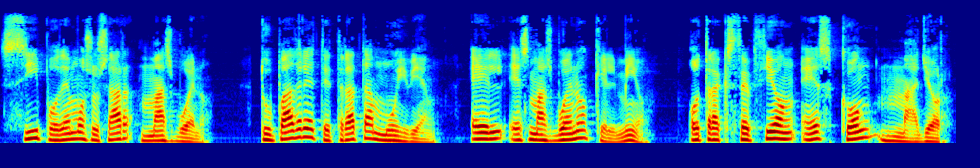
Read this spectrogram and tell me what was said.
sí podemos usar más bueno. Tu padre te trata muy bien. Él es más bueno que el mío. Otra excepción es con mayor.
